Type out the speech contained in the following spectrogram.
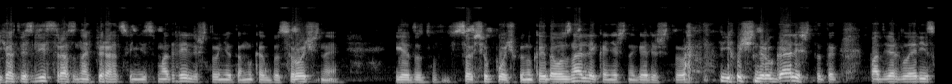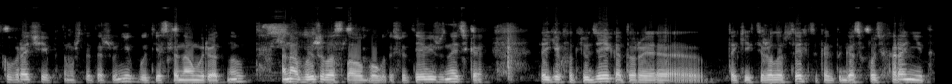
Ее отвезли сразу на операцию, не смотрели, что у нее там, ну, как бы срочное. И тут со всю почку. Ну, когда узнали, конечно, говорит, что ее очень ругали, что так подвергла риску врачей, потому что это же у них будет, если она умрет. Ну, она выжила, слава богу. То есть вот я вижу, знаете, как таких вот людей, которые таких тяжелых обстоятельств, когда Господь хранит.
